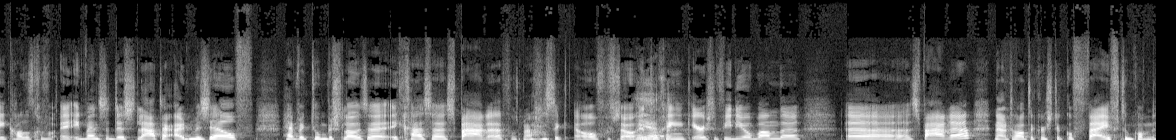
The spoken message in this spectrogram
ik had het gevo- ik ben ze dus later uit mezelf heb ik toen besloten, ik ga ze sparen. Volgens mij was ik elf of zo. En Ja. toen ging ik eerst de videobanden eh, sparen. Nou, toen had ik er een stuk of vijf. Toen kwam de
